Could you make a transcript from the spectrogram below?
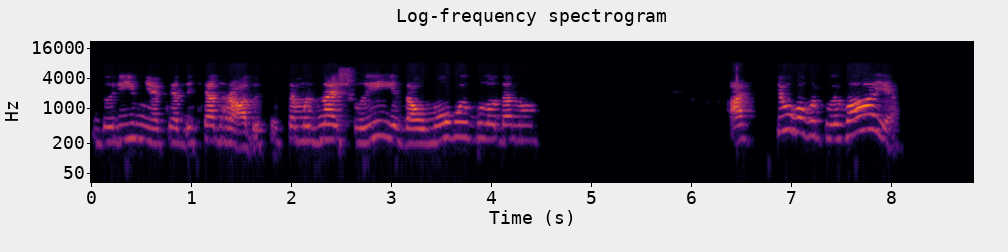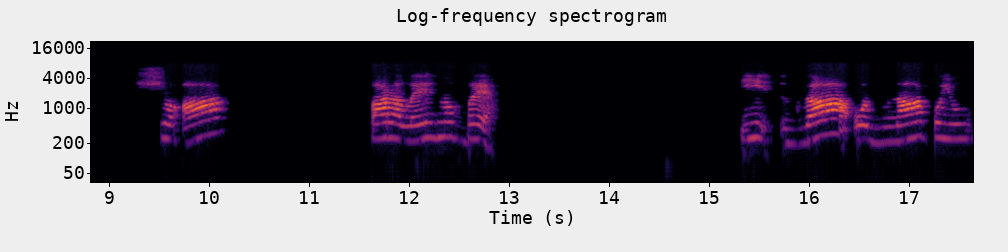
дорівнює 50 градусів. Це ми знайшли і за умовою було дано. А з цього випливає, що А паралельно Б. І за ознакою,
